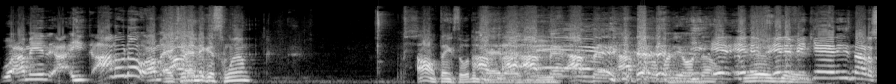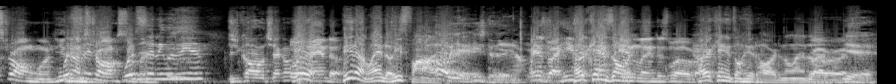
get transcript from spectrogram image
Well, I mean, I, he, I don't know. I mean, Hey, can I, that nigga swim? I don't think so. Them I, bad I, I bet. I bet. I put money on He- and, that. and, Yeah, if, and if he can, he's not a strong one. He's What not a city- strong What swimmer. city was he in? Did you call and check on him? Orlando. He in Orlando. He's fine. Oh yeah, he's good. Yeah. That's right. He's Hurricanes he's don't- inland as well. Right, Hurricanes don't hit hard in Orlando. right, right. Yeah.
